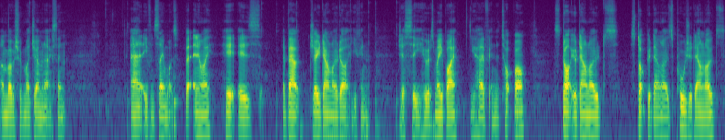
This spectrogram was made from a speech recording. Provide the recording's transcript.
I'm rubbish with my German accent. And even same words. But anyway, here is about JDownloader. You can just see who it's made by you have in the top bar start your downloads, stop your downloads, pause your downloads.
